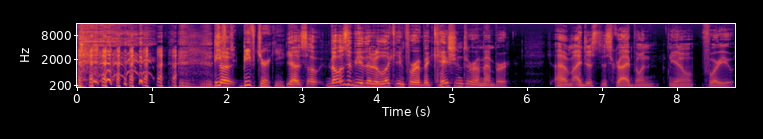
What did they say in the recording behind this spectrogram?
Beef, So- beef jerky. Yeah, so those of you that are looking for a vacation to remember, um, I just described one, you know, for you.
